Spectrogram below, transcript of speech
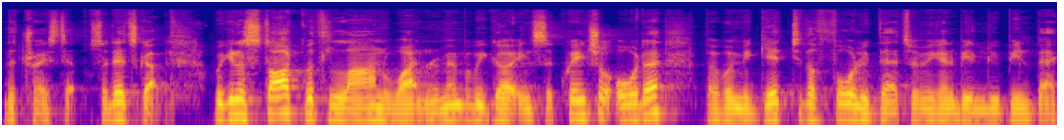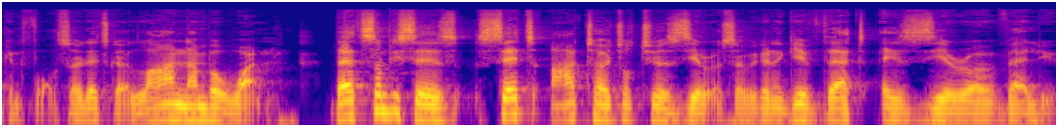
the trace table. So let's go. We're going to start with line one. Remember, we go in sequential order, but when we get to the for loop, that's when we're going to be looping back and forth. So let's go. Line number one. That simply says set our total to a zero. So we're going to give that a zero value.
